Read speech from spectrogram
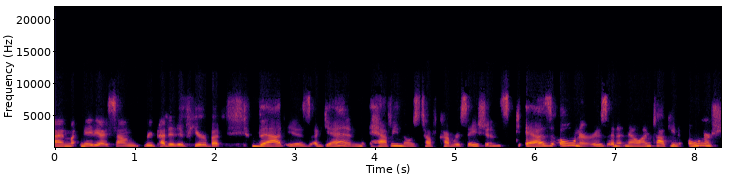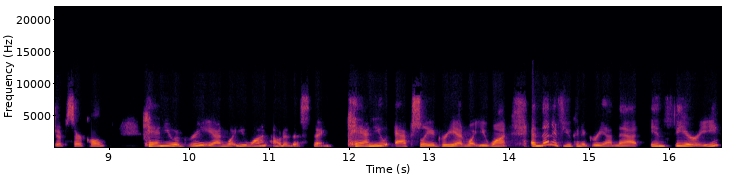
I'm maybe I sound repetitive here, but that is again having those tough conversations as owners. And now I'm talking ownership circle. Can you agree on what you want out of this thing? Can you actually agree on what you want? And then if you can agree on that, in theory,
